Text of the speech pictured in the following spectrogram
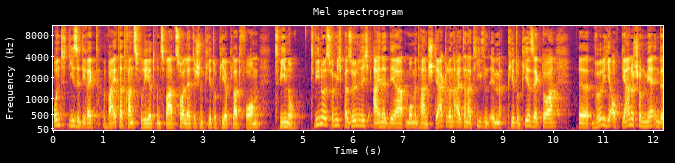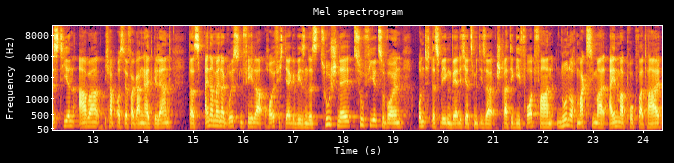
und diese direkt weiter transferiert und zwar zur lettischen Peer-to-Peer-Plattform Twino. Twino ist für mich persönlich eine der momentan stärkeren Alternativen im Peer-to-Peer-Sektor. Äh, würde hier auch gerne schon mehr investieren, aber ich habe aus der Vergangenheit gelernt, dass einer meiner größten Fehler häufig der gewesen ist, zu schnell zu viel zu wollen und deswegen werde ich jetzt mit dieser Strategie fortfahren, nur noch maximal einmal pro Quartal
